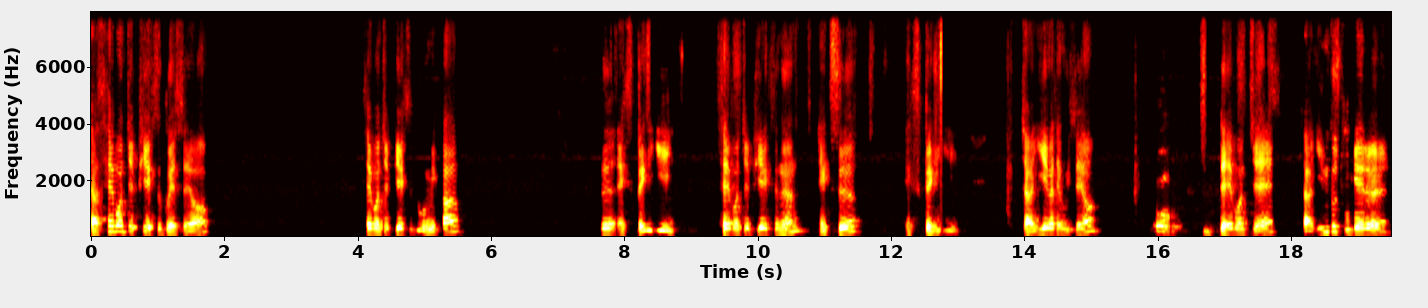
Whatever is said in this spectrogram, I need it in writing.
자, 세 번째 px 구했어요. 세 번째 px 누굽니까? 그 x 빼기 2. 세 번째 px는 x, x 빼기 2. 자, 이해가 되고 있어요? 네. 네 번째, 자, 인수 두 개를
